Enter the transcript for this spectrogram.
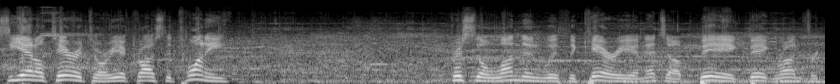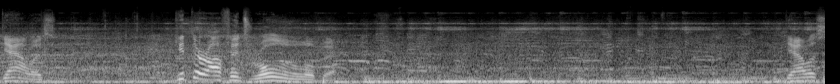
Seattle territory across the 20. Crystal London with the carry, and that's a big, big run for Dallas. Get their offense rolling a little bit. Dallas,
